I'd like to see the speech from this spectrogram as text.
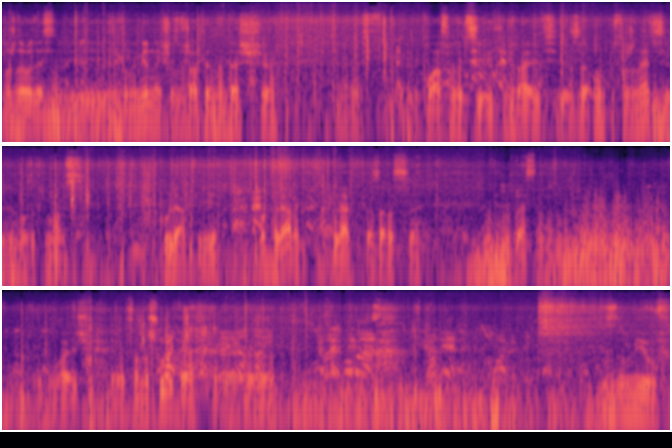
можливо, десь і закономірно, якщо зважати на те, що е, клас гравців, які грають за Омку Сторожнець, ну, зокрема ось Куляк і Бакалярик. Куляк зараз е, під пресингом Олександра Шуліка. е, зумів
